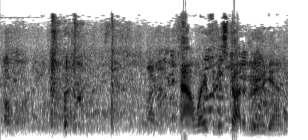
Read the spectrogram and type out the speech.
Normal one. Can't wait for this guy to move again. What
